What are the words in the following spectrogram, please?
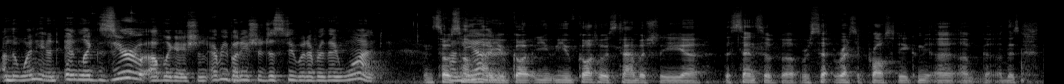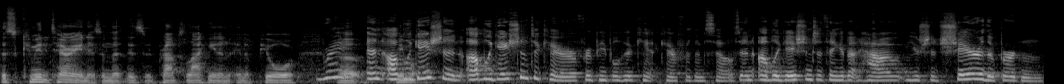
on the one hand, and like zero obligation, everybody should just do whatever they want And so somehow you've got you, you've got to establish the uh, the sense of uh, reci- reciprocity, commu- uh, um, uh, this this communitarianism that is perhaps lacking in, in a pure Right, uh, and obligation, obligation to care for people who can't care for themselves, and obligation to think about how you should share the burden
